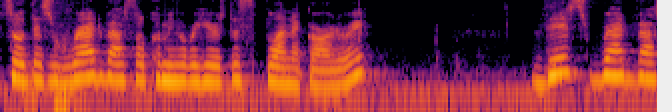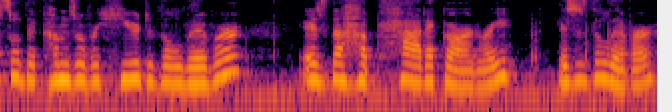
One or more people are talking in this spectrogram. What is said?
So this red vessel coming over here is the splenic artery. This red vessel that comes over here to the liver is the hepatic artery. This is the liver.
